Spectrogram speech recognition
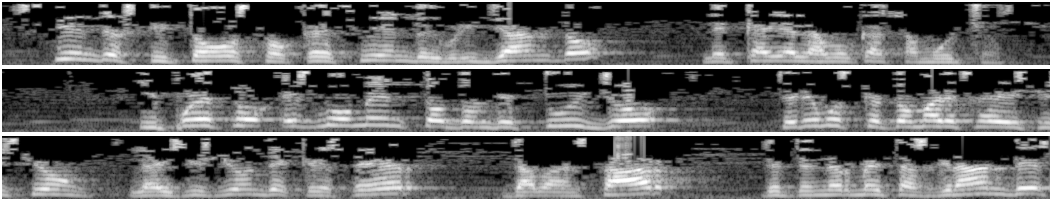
siendo exitoso, creciendo y brillando, le cae a la boca a muchos. Y por eso es momento donde tú y yo tenemos que tomar esa decisión, la decisión de crecer, de avanzar, de tener metas grandes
